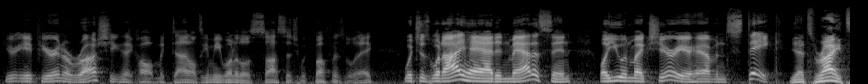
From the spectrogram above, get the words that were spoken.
If you're if you're in a rush, you're like, oh, McDonald's, give me one of those sausage McMuffins with egg, which is what I had in Madison while you and Mike Sherry are having steak. That's right.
